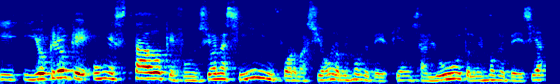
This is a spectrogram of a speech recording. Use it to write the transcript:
y, yo creo que un Estado que funciona sin información, lo mismo que te decía en salud, o lo mismo que te decía,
